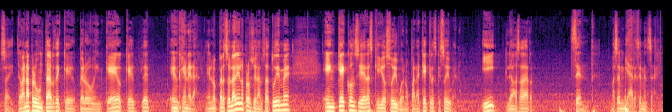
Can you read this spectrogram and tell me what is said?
O sea, te van a preguntar de qué, pero en qué o qué, en general, en lo personal y en lo profesional. O sea, tú dime en qué consideras que yo soy bueno, para qué crees que soy bueno. Y le vas a dar send, vas a enviar ese mensaje.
